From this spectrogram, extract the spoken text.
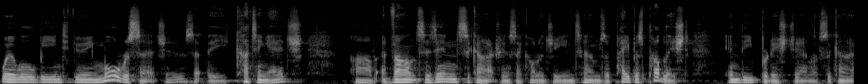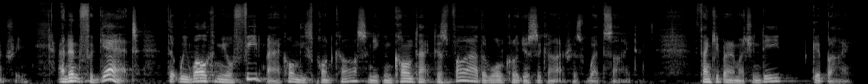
where we'll be interviewing more researchers at the cutting edge of advances in psychiatry and psychology in terms of papers published in the British Journal of Psychiatry. And don't forget that we welcome your feedback on these podcasts, and you can contact us via the Royal College of Psychiatrists website. Thank you very much indeed. Goodbye.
